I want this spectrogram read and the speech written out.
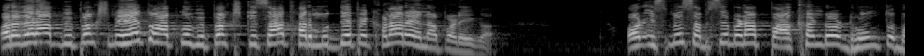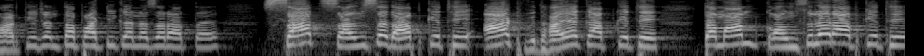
और अगर आप विपक्ष में हैं तो आपको विपक्ष के साथ हर मुद्दे पे खड़ा रहना पड़ेगा। और इसमें सबसे बड़ा पाखंड और ढोंग तो भारतीय जनता पार्टी का नज़र आता है। सात सांसद आपके थे, आठ विधायक आपके थे, तमाम काउंसलर आपके थे।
